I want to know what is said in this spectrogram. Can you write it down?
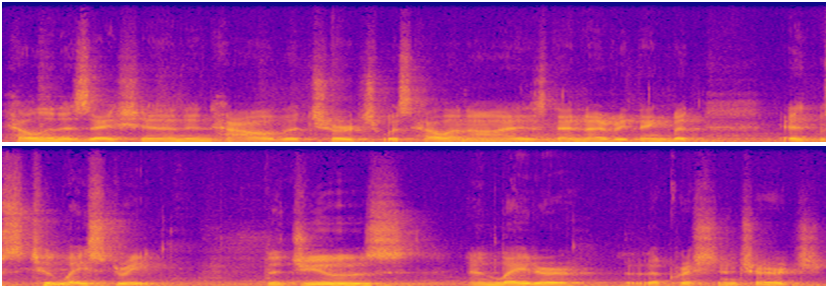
Hellenization and how the church was Hellenized and everything, but it was two-way street. The Jews and later the Christian church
